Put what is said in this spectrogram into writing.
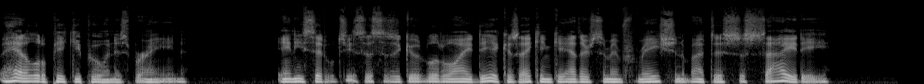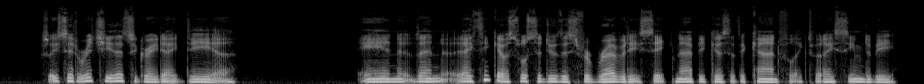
I had a little peeky poo in his brain. And he said, well, geez, this is a good little idea because I can gather some information about this society. So he said, Richie, that's a great idea. And then I think I was supposed to do this for brevity's sake, not because of the conflict, but I seem to be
